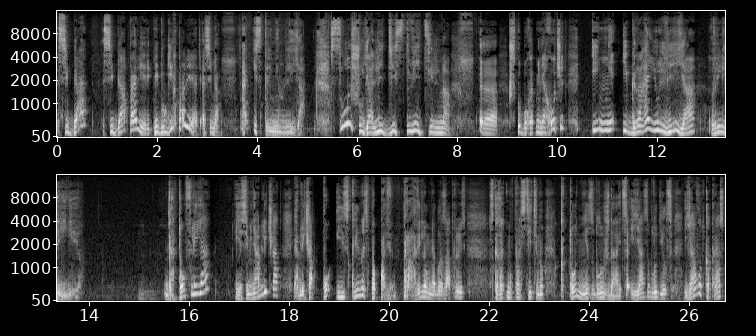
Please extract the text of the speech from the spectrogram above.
себя себя проверить, не других проверять, а себя. А искренен ли я? Слышу я ли действительно, э, что Бог от меня хочет, и не играю ли я в религию? Готов ли я, если меня обличат, и обличат по искренность, по, по правильно, у меня глаза открылись, сказать, ну простите, ну кто не заблуждается, и я заблудился, я вот как раз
